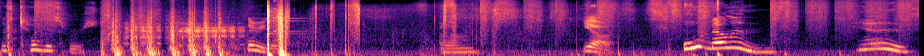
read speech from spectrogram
Let's kill this first. There we go. Um, yeah. Oh, melons! Yes!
